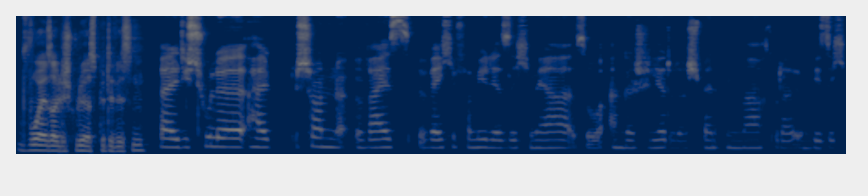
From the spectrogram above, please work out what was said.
woher soll die Schule das bitte wissen? Weil die Schule halt schon weiß, welche Familie sich mehr so engagiert oder Spenden macht oder irgendwie sich.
